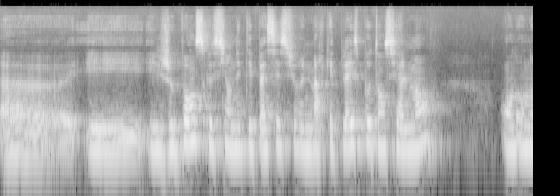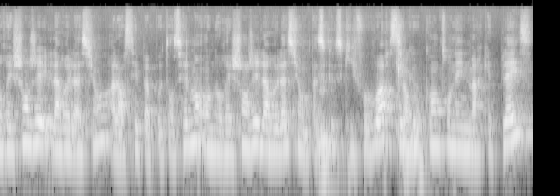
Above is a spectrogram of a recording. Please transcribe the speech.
Et, je pense que si on était passé sur une marketplace, potentiellement, on, aurait changé la relation. Alors, c'est pas potentiellement, on aurait changé la relation. Parce mm. que ce qu'il faut voir, c'est que quand on est une marketplace,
